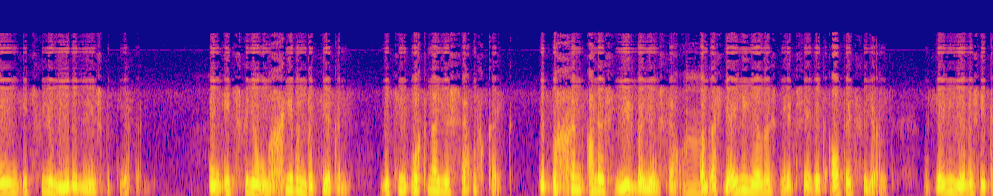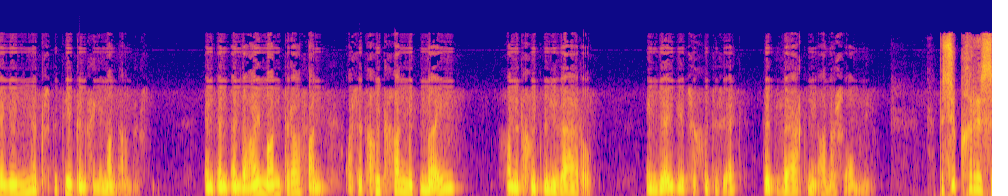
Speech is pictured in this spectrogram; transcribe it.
en iets vir jou medemens beteken, en iets vir jou omgewing beteken, moet jy ook na jouself kyk. Dit begin alles hier by jouself. Mm. Want as jy nie heel is nie, ek sê dit altyd vir jou. As jy nie heel is nie, kan jy niks beteken vir iemand anders nie. En in in daai mantra van as dit goed gaan met my, gaan dit goed met die wêreld. En jy weet so goed as ek, dit werk nie andersom nie. Besoek gerus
